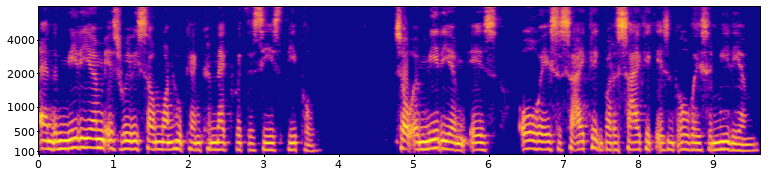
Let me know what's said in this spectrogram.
And the medium is really someone who can connect with deceased people. So a medium is always a psychic, but a psychic isn't always a medium.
